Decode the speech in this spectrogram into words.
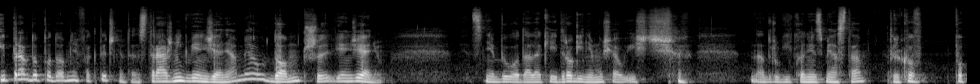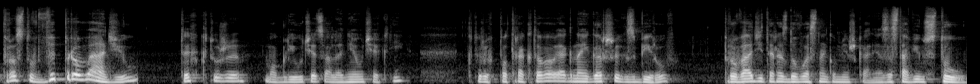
I prawdopodobnie faktycznie ten strażnik więzienia miał dom przy więzieniu. Więc nie było dalekiej drogi, nie musiał iść na drugi koniec miasta, tylko po prostu wyprowadził tych, którzy mogli uciec, ale nie uciekli, których potraktował jak najgorszych zbirów, prowadzi teraz do własnego mieszkania, zestawił stół,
